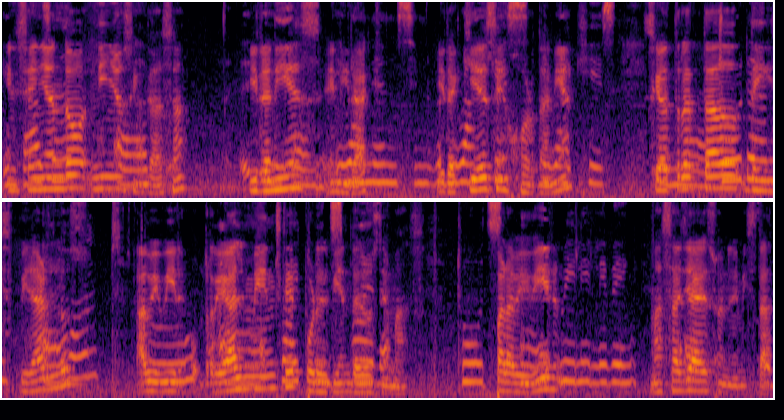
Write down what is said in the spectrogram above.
Enseñando niños en Gaza, iraníes en Irak, iraquíes en Jordania, se ha tratado de inspirarlos a vivir realmente por el bien de los demás, para vivir más allá de su enemistad.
